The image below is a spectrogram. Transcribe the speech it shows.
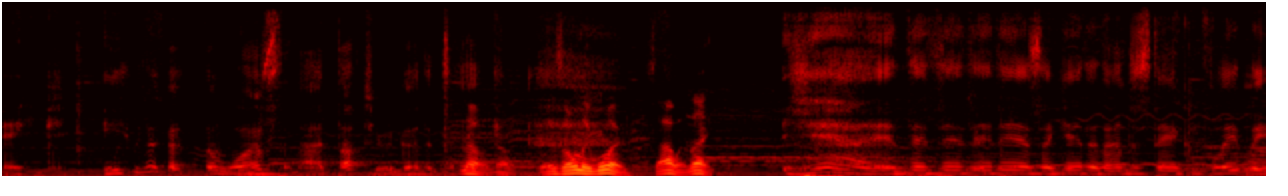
take either of the ones that I thought you were going to take. No, no, there's only one Silent Night. Yeah, it, it, it, it is. I get it. I understand completely.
